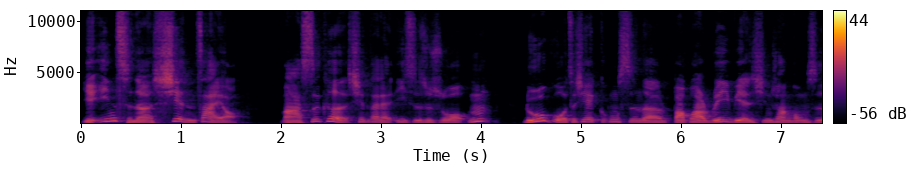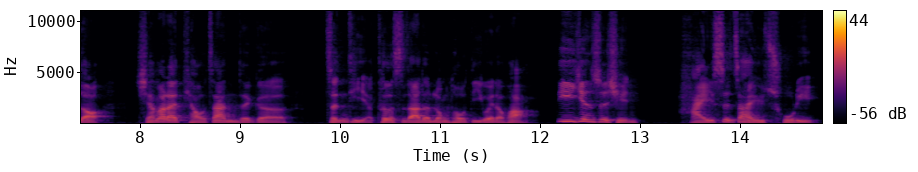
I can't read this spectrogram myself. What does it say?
也因此呢，现在哦，马斯克现在的意思是说，嗯，如果这些公司呢，包括 Rivian 新创公司哦，想要来挑战这个整体啊特斯拉的龙头地位的话，第一件事情还是在于处理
